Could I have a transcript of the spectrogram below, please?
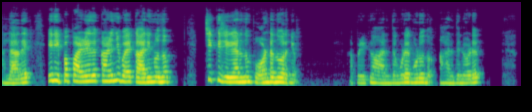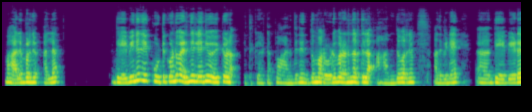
അല്ലാതെ ഇനി ഇപ്പൊ പഴയത് കഴിഞ്ഞു പോയ കാര്യങ്ങളൊന്നും ചിക്ക് ചെയ്യാനൊന്നും പോണ്ടെന്ന് പറഞ്ഞു. അപ്പോഴേക്കും ആനന്ദം കൂടെ എങ്ങോട്ട് വന്നു. ആനന്ദനോട് ബാലൻ പറഞ്ഞു അല്ല ദേവിനെ നീ കൂട്ടിക്കൊണ്ട് വരുന്നില്ലേ എന്ന് ചോദിക്കണം ഇത് കേട്ടപ്പോൾ ആനന്ദിന് എന്തും മറുപടി പറയണം നടത്തില്ല. ആനന്ദ് പറഞ്ഞു അത് പിന്നെ ദേവിയുടെ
